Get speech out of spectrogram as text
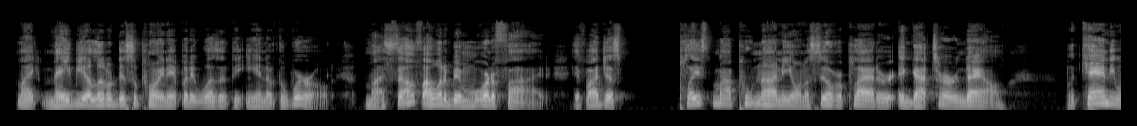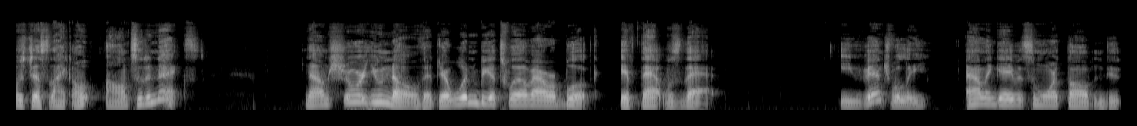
like maybe a little disappointed, but it wasn't the end of the world. Myself, I would have been mortified if I just placed my punani on a silver platter and got turned down. But Candy was just like, oh, on to the next. Now, I'm sure you know that there wouldn't be a 12 hour book if that was that. Eventually, Alan gave it some more thought and,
